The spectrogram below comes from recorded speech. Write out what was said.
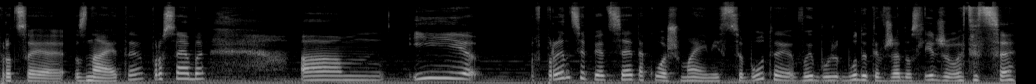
про це знаєте про себе. А, і, в принципі, це також має місце бути. Ви бу- будете вже досліджувати це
